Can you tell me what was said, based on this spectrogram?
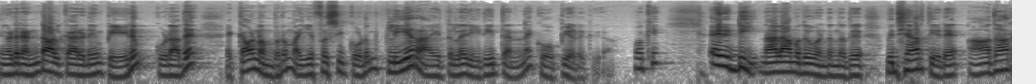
നിങ്ങളുടെ രണ്ടാൾക്കാരുടെയും പേരും കൂടാതെ അക്കൗണ്ട് നമ്പറും ഐ എഫ് എസ് സി കോഡും ക്ലിയർ ആയിട്ടുള്ള രീതിയിൽ തന്നെ കോപ്പി എടുക്കുക. ഓക്കെ? ഇനി ഡി നാലാമത് വേണ്ടുന്നത് വിദ്യാർത്ഥിയുടെ ആധാർ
